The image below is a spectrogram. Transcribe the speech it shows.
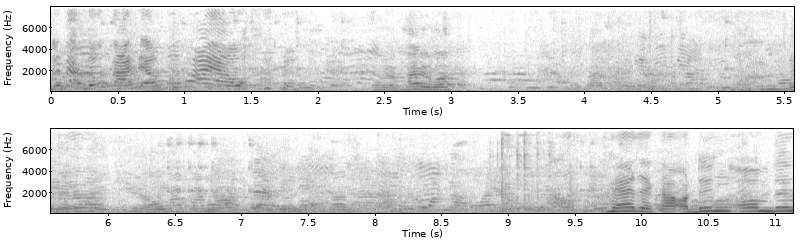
ก็หนักสงสารแถวมือพายเอาเอาหม่ไพ่วะแพ้ใจะเขาเอาดึงอมดึง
